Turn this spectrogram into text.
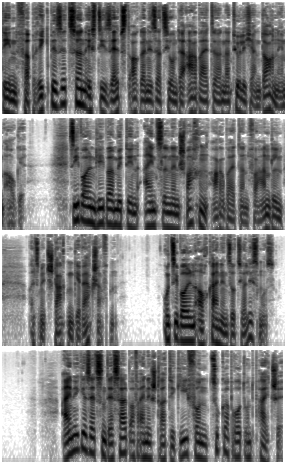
Den Fabrikbesitzern ist die Selbstorganisation der Arbeiter natürlich ein Dorn im Auge. Sie wollen lieber mit den einzelnen schwachen Arbeitern verhandeln, als mit starken Gewerkschaften. Und sie wollen auch keinen Sozialismus. Einige setzen deshalb auf eine Strategie von Zuckerbrot und Peitsche,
